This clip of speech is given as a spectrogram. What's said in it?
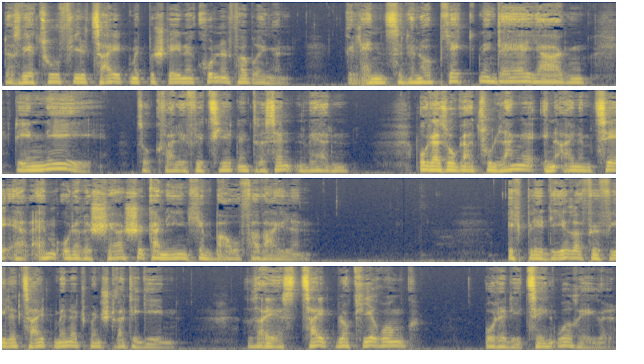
dass wir zu viel Zeit mit bestehenden Kunden verbringen, glänzenden Objekten hinterherjagen, die nie zu qualifizierten Interessenten werden, oder sogar zu lange in einem CRM oder Recherchekaninchenbau verweilen. Ich plädiere für viele Zeitmanagementstrategien, sei es Zeitblockierung oder die 10-Uhr-Regel.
